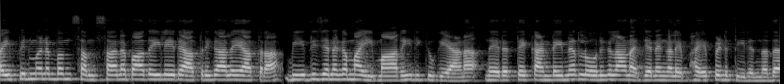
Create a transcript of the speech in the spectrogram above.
വൈപ്പിൻമുനമ്പം സംസ്ഥാന പാതയിലെ രാത്രികാല യാത്ര ഭീതിജനകമായി മാറിയിരിക്കുകയാണ്. നേരത്തെ കണ്ടെയ്നർ ലോറികളാണ് ജനങ്ങളെ ഭയപ്പെടുത്തിയിരുന്നത്.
